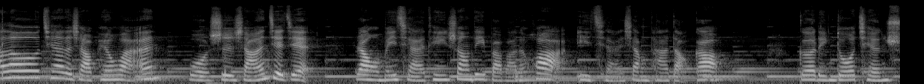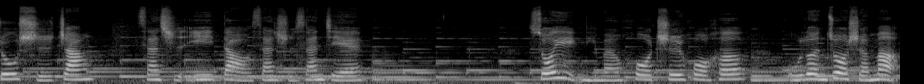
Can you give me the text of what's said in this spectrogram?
Hello，亲爱的小朋友，晚安！我是小恩姐姐，让我们一起来听上帝爸爸的话，一起来向他祷告。哥林多前书十章三十一到三十三节。所以你们或吃或喝，无论做什么，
